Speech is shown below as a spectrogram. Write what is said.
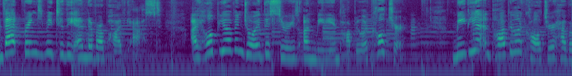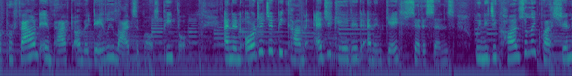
And that brings me to the end of our podcast. I hope you have enjoyed this series on media and popular culture. Media and popular culture have a profound impact on the daily lives of most people, and in order to become educated and engaged citizens, we need to constantly question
